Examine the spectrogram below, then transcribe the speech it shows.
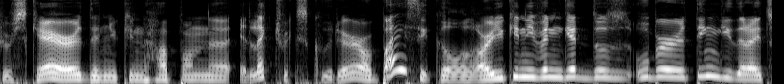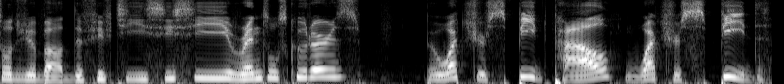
if you're scared, then you can hop on the electric scooter or bicycle, or you can even get those Uber thingy that I told you about, the 50cc rental scooters. But watch your speed, pal. Watch your speed,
